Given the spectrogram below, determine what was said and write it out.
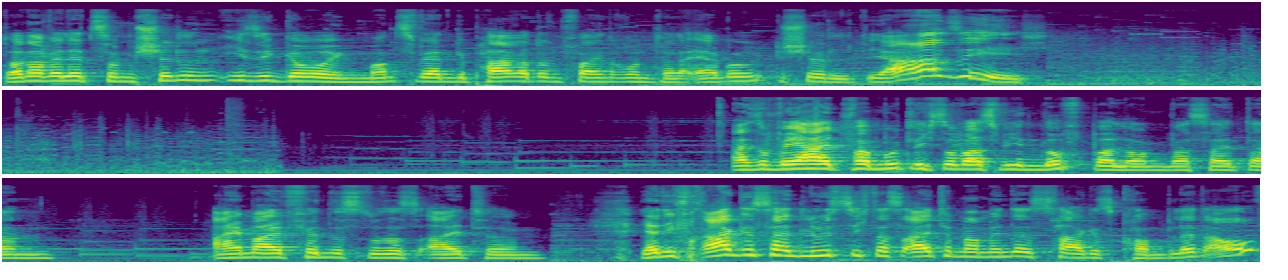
Donnerwelle zum Schütteln, easy going. Mons werden gepaart und fallen runter. Ergo geschüttelt. Ja, sehe ich. Also wäre halt vermutlich sowas wie ein Luftballon, was halt dann einmal findest du das Item. Ja, die Frage ist halt, löst sich das Item am Ende des Tages komplett auf?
